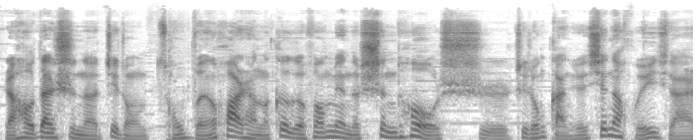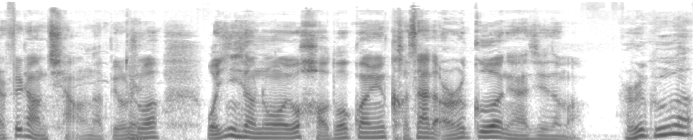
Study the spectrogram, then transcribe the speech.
然后但是呢，这种从文化上的各个方面的渗透是这种感觉，现在回忆起来还是非常强的。比如说，我印象中有好多关于可赛的儿歌，你还记得吗？儿歌，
